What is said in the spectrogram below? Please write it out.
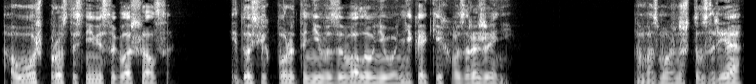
а Уош просто с ними соглашался, и до сих пор это не вызывало у него никаких возражений. Но возможно, что зря.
